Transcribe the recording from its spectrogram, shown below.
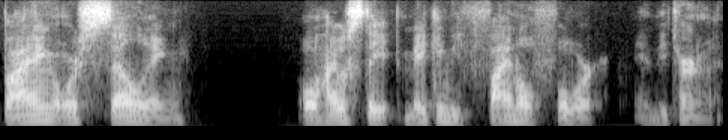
buying or selling Ohio State making the Final Four in the tournament?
